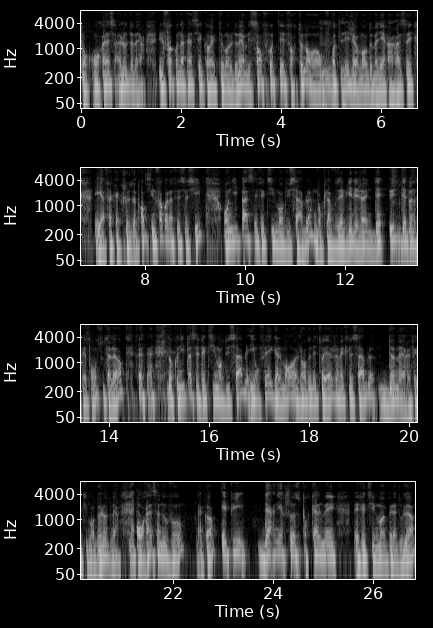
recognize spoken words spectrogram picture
Donc on rince à l'eau de mer. Une fois qu'on a rincé correctement l'eau de mer, mais sans frotter fortement, on frotte légèrement de manière à rincer et à faire quelque chose de propre. Une fois qu'on a fait ceci, on y passe effectivement du sable. Donc là, vous aviez déjà une des, une des bonnes réponses tout à l'heure. Donc on y passe effectivement du sable et on fait également un genre de nettoyage avec le sable de mer, effectivement, de l'eau de mer. On rince à nouveau, d'accord Et puis, dernière chose pour calmer effectivement un peu la douleur,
